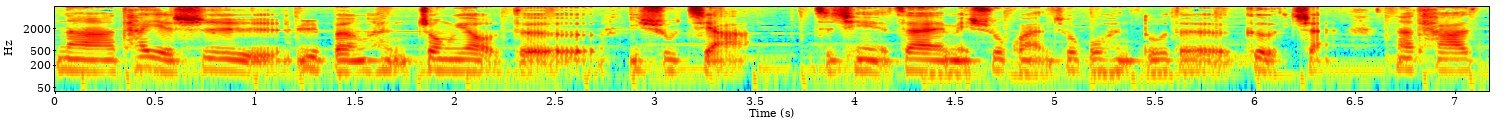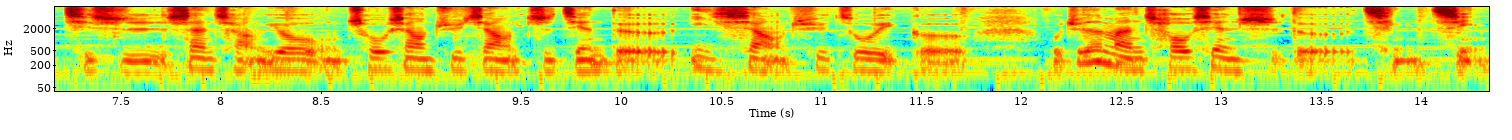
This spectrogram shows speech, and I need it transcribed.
那他也是日本很重要的艺术家。之前也在美术馆做过很多的个展，那他其实擅长用抽象巨匠之间的意象去做一个我觉得蛮超现实的情境，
